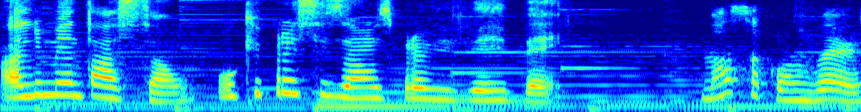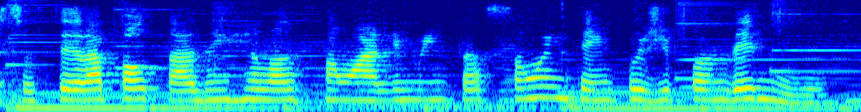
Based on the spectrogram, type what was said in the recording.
Alimentação: o que precisamos para viver bem. Nossa conversa será pautada em relação à alimentação em tempos de pandemia.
